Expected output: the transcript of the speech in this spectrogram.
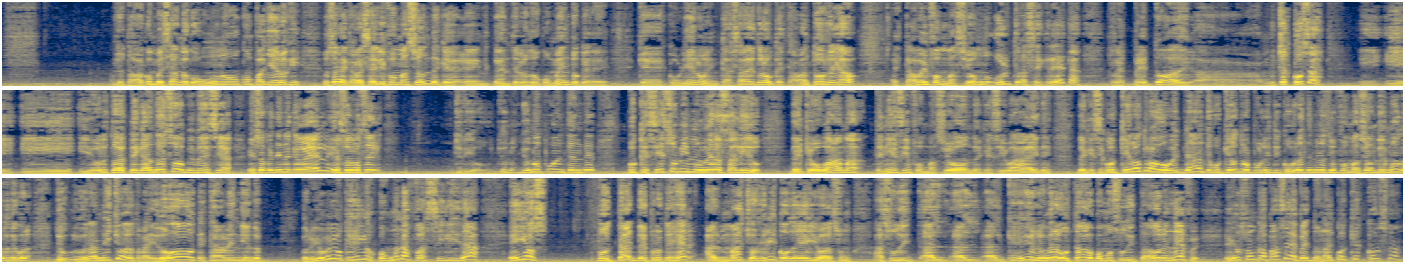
Yo estaba conversando con unos compañeros aquí, tú sabes, acaba de salir la información de que entre los documentos que, que descubrieron en casa de Trump, que estaban todos regados, estaba información ultra secreta respecto a, muchas cosas y, y, y, yo le estaba explicando eso y me decía, ¿eso qué tiene que ver? Y eso no sé yo yo no, puedo entender, porque si eso mismo hubiera salido de que Obama tenía esa información, de que si Biden, de que si cualquier otro gobernante, cualquier otro político hubiera tenido esa información, demócrata, yo, hubieran dicho de traidor, que estaba vendiendo. Pero yo veo que ellos con una facilidad, ellos por tal de proteger al macho rico de ellos, a su, a su, al, al, que ellos le hubiera gustado como su dictador en jefe, ellos son capaces de perdonar cualquier cosa.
